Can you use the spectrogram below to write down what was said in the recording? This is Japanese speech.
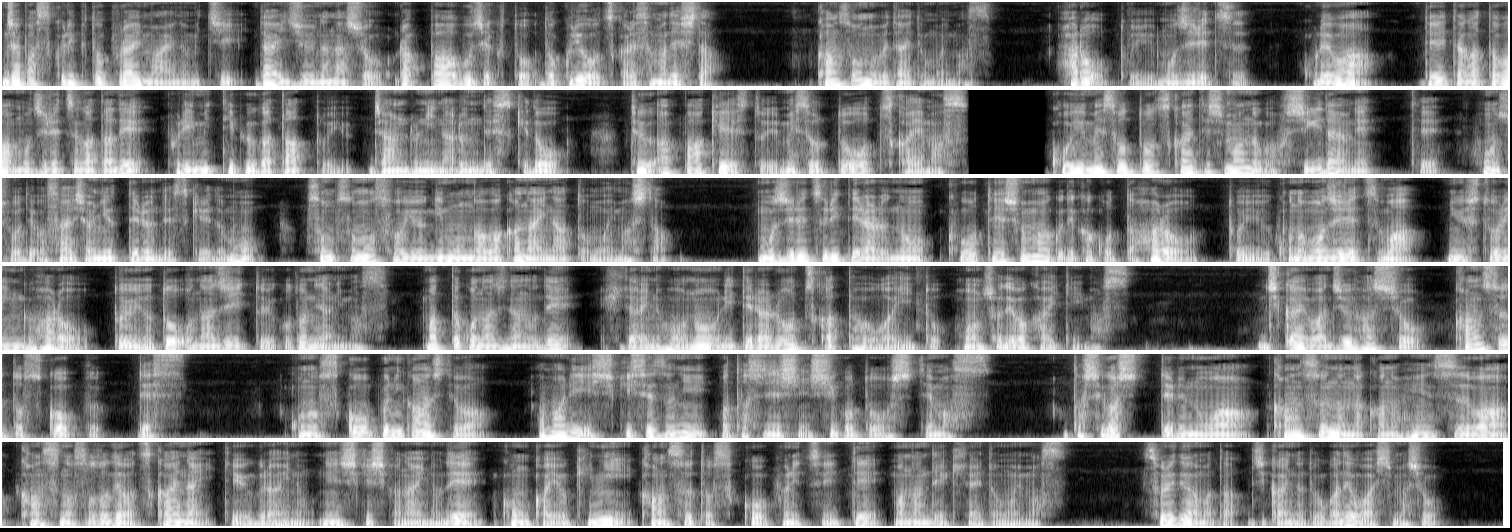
JavaScript Primer への道第17章ラッパーオブジェクト読了お疲れ様でした。感想を述べたいと思います。Hello という文字列。これはデータ型は文字列型でプリミティブ型というジャンルになるんですけど toUpperCase というメソッドを使えます。こういうメソッドを使えてしまうのが不思議だよねって本章では最初に言ってるんですけれどもそもそもそういう疑問が湧かないなと思いました。文字列リテラルのクォーテーションマークで囲ったハローというこの文字列は new String Hello というのと同じということになります。全く同じなので、左の方のリテラルを使った方がいいと本書では書いています。次回は18章、関数とスコープです。このスコープに関しては、あまり意識せずに私自身仕事をしてます。私が知ってるのは、関数の中の変数は関数の外では使えないっていうぐらいの認識しかないので、今回を機に関数とスコープについて学んでいきたいと思います。それではまた次回の動画でお会いしましょう。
